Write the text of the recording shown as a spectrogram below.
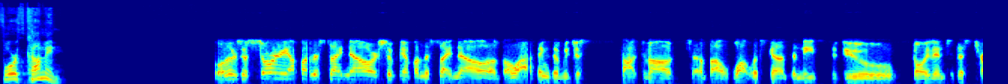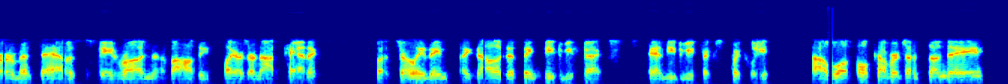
forthcoming? Well, there's a story up on the site now, or should be up on the site now, of a lot of things that we just talked about about what Wisconsin needs to do going into this tournament to have a sustained run, about how these players are not panicked, but certainly they acknowledge that things need to be fixed and need to be fixed quickly. Uh, we'll have full coverage on Sunday.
